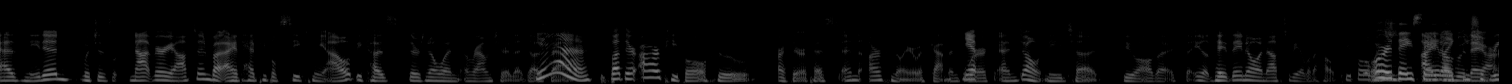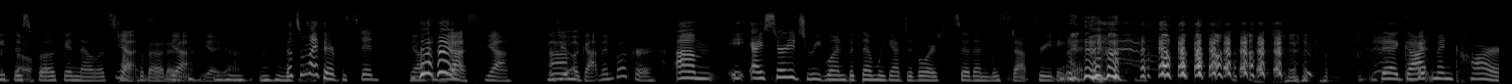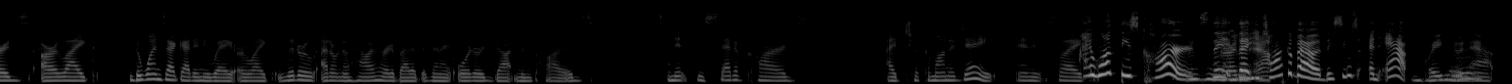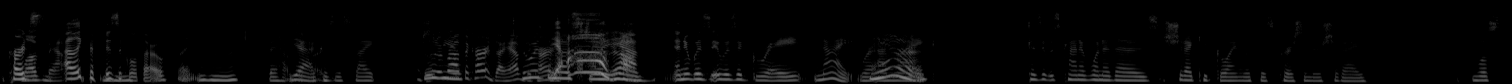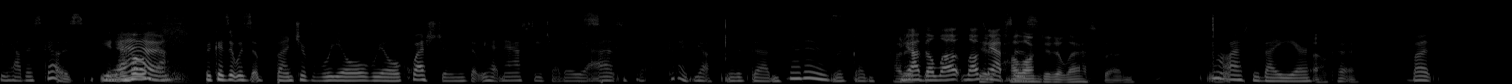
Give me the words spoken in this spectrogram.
as needed, which is not very often, but I've had people seek me out because there's no one around here that does that. Yeah. But there are people who are therapists and are familiar with Gottman's Yep. work and don't need to do all the ex- you know they, they know enough to be able to help people. Or they say like you should are, read this book, and now let's Yes, talk about it. Yeah, yeah, yeah. Mm-hmm. That's what my therapist did. yeah. yes, yeah. Did you Um, a Gottman book or? Um, I- I started to read one, but then we got divorced, so then we stopped reading it. the Gottman cards are like the ones I got anyway are like literally I don't know how I heard about it, but then I ordered Gottman cards, and it's this set of cards. I took them on a date, and it's like I want these cards Mhm. they, that you app. talk about. They seems an app. or you can do an app. Cards. Love maps. I like the physical though. Like Mm-hmm. They have Yeah, because it's like I who should have have you- brought the cards. I have who the was cards. the most Oh, yeah. yeah. and it was it was a great night where Yeah. I'm like because it was kind of one of those should I keep going with this person or should I we'll see how this goes you know because it was a bunch of real real questions that we hadn't asked each other yet yeah, good idea. it was good that is. it was good How yeah, the lo- love did it- maps. how is, long did it last then? it lasted about a year Okay. but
